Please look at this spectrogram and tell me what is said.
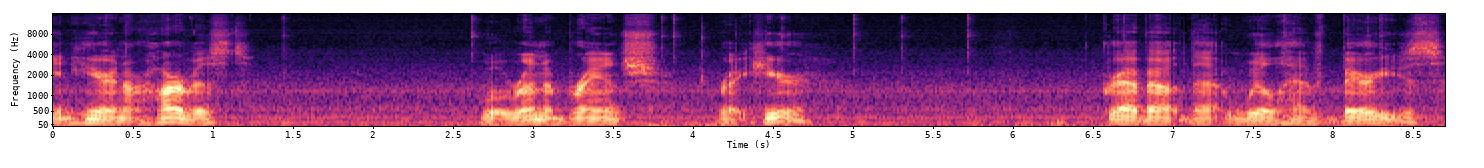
in here in our harvest, we'll run a branch right here, grab out that will have berries,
